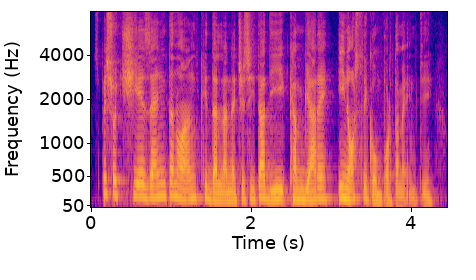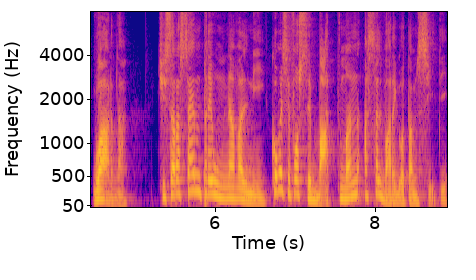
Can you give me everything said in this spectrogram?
spesso ci esentano anche dalla necessità di cambiare i nostri comportamenti. Guarda, ci sarà sempre un Navalny, come se fosse Batman a salvare Gotham City.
